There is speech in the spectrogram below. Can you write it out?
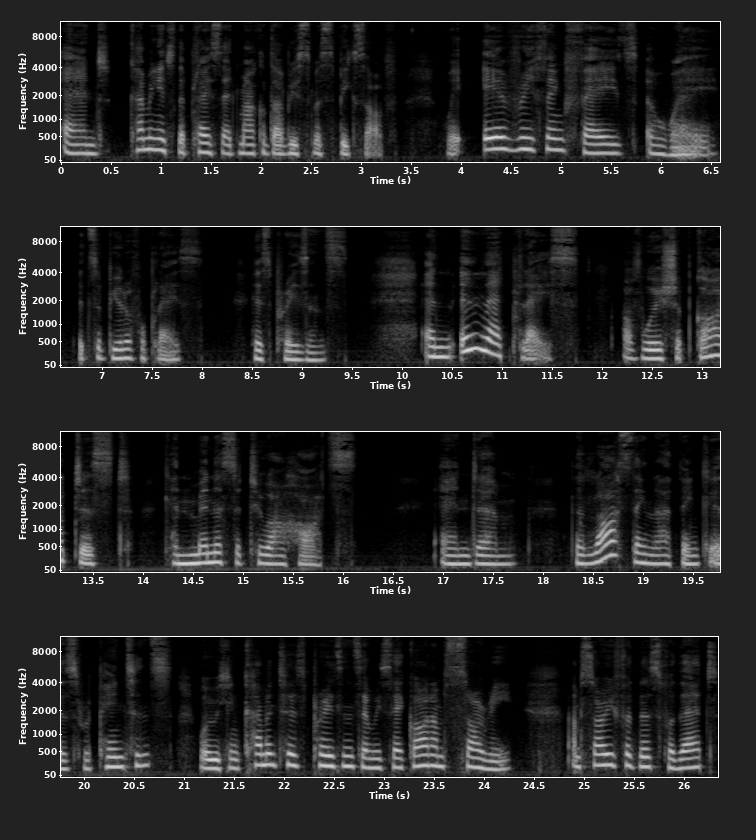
and coming into the place that Michael W. Smith speaks of, where everything fades away. It's a beautiful place, His presence. And in that place of worship, God just can minister to our hearts. And um, the last thing that I think is repentance, where we can come into His presence and we say, God, I'm sorry. I'm sorry for this, for that,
